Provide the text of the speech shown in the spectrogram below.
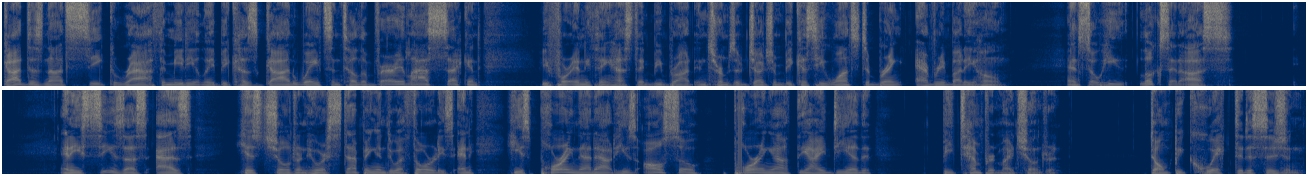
God does not seek wrath immediately because God waits until the very last second before anything has to be brought in terms of judgment because he wants to bring everybody home. And so he looks at us and he sees us as his children who are stepping into authorities and he's pouring that out. He's also pouring out the idea that be temperate, my children. Don't be quick to decision.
